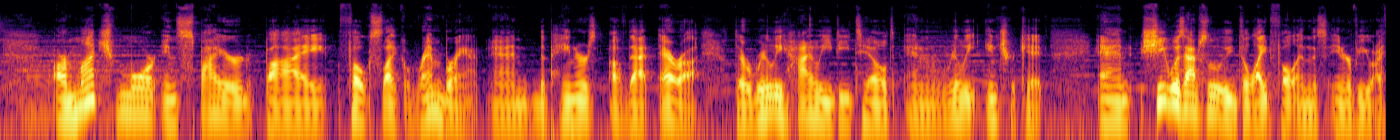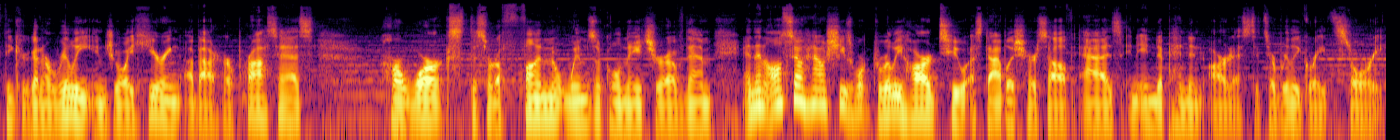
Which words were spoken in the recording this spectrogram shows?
are much more inspired by folks like Rembrandt and the painters of that era. They're really highly detailed and really intricate. And she was absolutely delightful in this interview. I think you're going to really enjoy hearing about her process, her works, the sort of fun, whimsical nature of them, and then also how she's worked really hard to establish herself as an independent artist. It's a really great story.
